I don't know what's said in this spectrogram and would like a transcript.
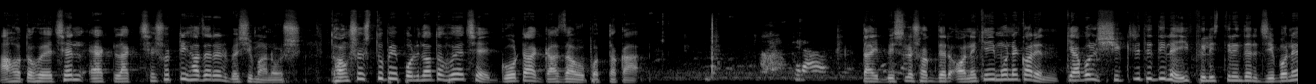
আহত হয়েছেন এক লাখ ছেষট্টি হাজারের বেশি মানুষ। ধ্বংসস্তূপে পরিণত হয়েছে গোটা গাজা উপত্যকা। তাই বিশ্লেষকদের অনেকেই মনে করেন, কেবল স্বীকৃতি দিলেই ফিলিস্তিনিদের জীবনে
